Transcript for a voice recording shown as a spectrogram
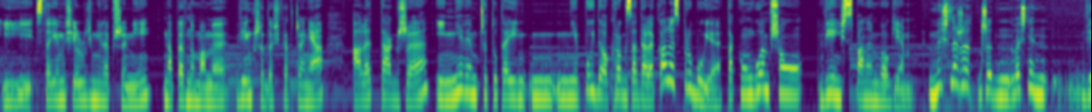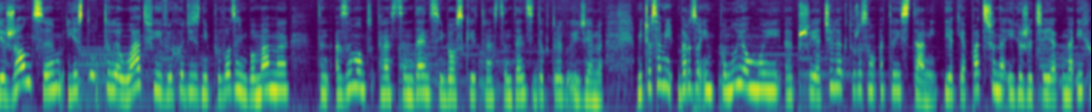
I stajemy się ludźmi lepszymi. Na pewno mamy większe doświadczenia, ale także, i nie wiem, czy tutaj nie pójdę o krok za daleko, ale spróbuję, taką głębszą więź z Panem Bogiem. Myślę, że, że właśnie wierzącym jest o tyle łatwiej wychodzić z niepowodzeń, bo mamy ten azymut transcendencji boskiej, transcendencji, do którego idziemy. Mi czasami bardzo imponują moi e, przyjaciele, którzy są ateistami. Jak ja patrzę na ich życie, jak na ich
